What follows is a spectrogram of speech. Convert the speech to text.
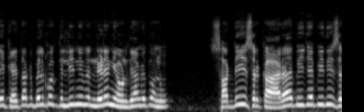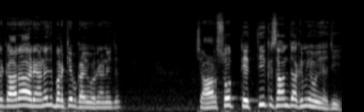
ਇਹ ਕਹਿਤਾ ਕਿ ਬਿਲਕੁਲ ਦਿੱਲੀ ਨਹੀਂ, ਨੇੜੇ ਨਹੀਂ ਆਉਣ ਦਿਆਂਗੇ ਤੁਹਾਨੂੰ। ਸਾਡੀ ਸਰਕਾਰ ਹੈ ਬੀਜੇਪੀ ਦੀ ਸਰਕਾਰ ਆ, ਹਰਿਆਣੇ 'ਚ ਵੜ ਕੇ ਵਿਖਾਇਓ ਹਰਿਆਣੇ 'ਚ। 433 ਕਿਸਾਨ ਜ਼ਖਮੀ ਹੋਏ ਆ ਜੀ।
